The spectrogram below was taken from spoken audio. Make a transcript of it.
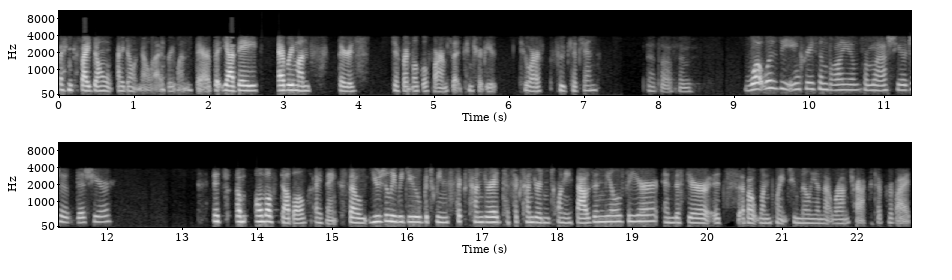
them because I don't I don't know everyone there. But yeah, they every month there's different local farms that contribute to our food kitchen. That's awesome. What was the increase in volume from last year to this year? It's um, almost double, I think. So usually we do between 600 to 620,000 meals a year, and this year it's about 1.2 million that we're on track to provide.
